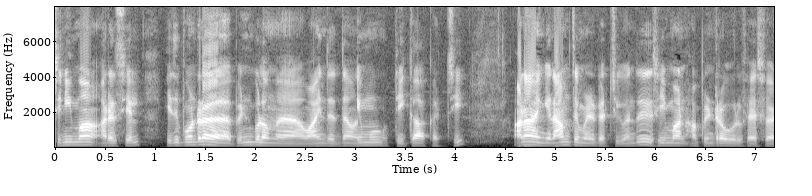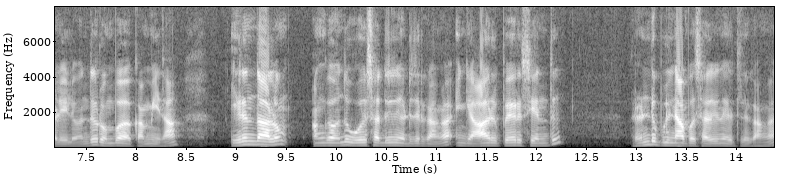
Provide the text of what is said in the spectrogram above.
சினிமா அரசியல் இது போன்ற பின்புலம் வாய்ந்தது தான் தேமுதிக கட்சி. ஆனால் இங்கே நாம் தமிழர் கட்சிக்கு வந்து சீமான் அப்படின்ற ஒரு ஃபேஸ் வேல்யூவில் வந்து ரொம்ப கம்மி தான். இருந்தாலும் அங்கே வந்து ஒரு சதவீதம் எடுத்திருக்காங்க. இங்கே ஆறு பேர் சேர்ந்து ரெண்டு புள்ளி நாற்பது சதவீதம் எடுத்திருக்காங்க.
